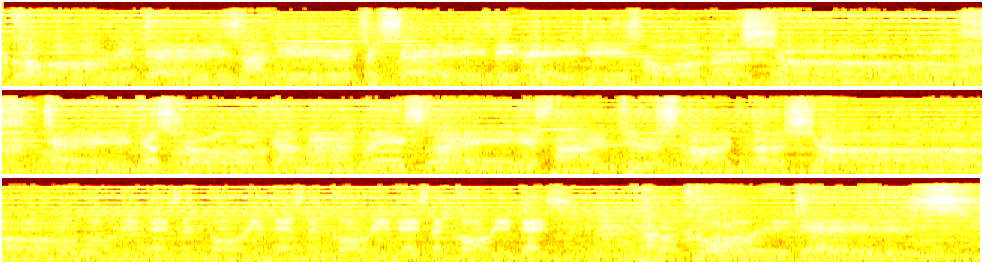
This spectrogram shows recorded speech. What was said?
The gory days are here to stay, the 80s horror show. Take a stroll down memory lane, it's time to start the show. Gory days, the gory days, the gory days, the gory days. The gory days.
